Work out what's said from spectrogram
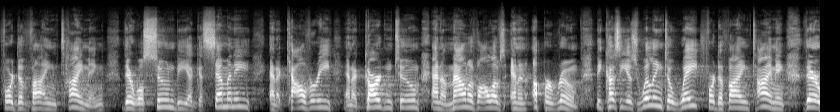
for divine timing, there will soon be a Gethsemane and a Calvary and a garden tomb and a Mount of Olives and an upper room. Because he is willing to wait for divine timing, there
